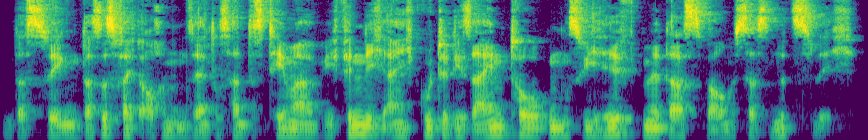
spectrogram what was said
Deswegen, das ist vielleicht auch ein sehr interessantes Thema. Wie finde ich eigentlich gute Design-Tokens? Wie hilft mir das? Warum ist das nützlich?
